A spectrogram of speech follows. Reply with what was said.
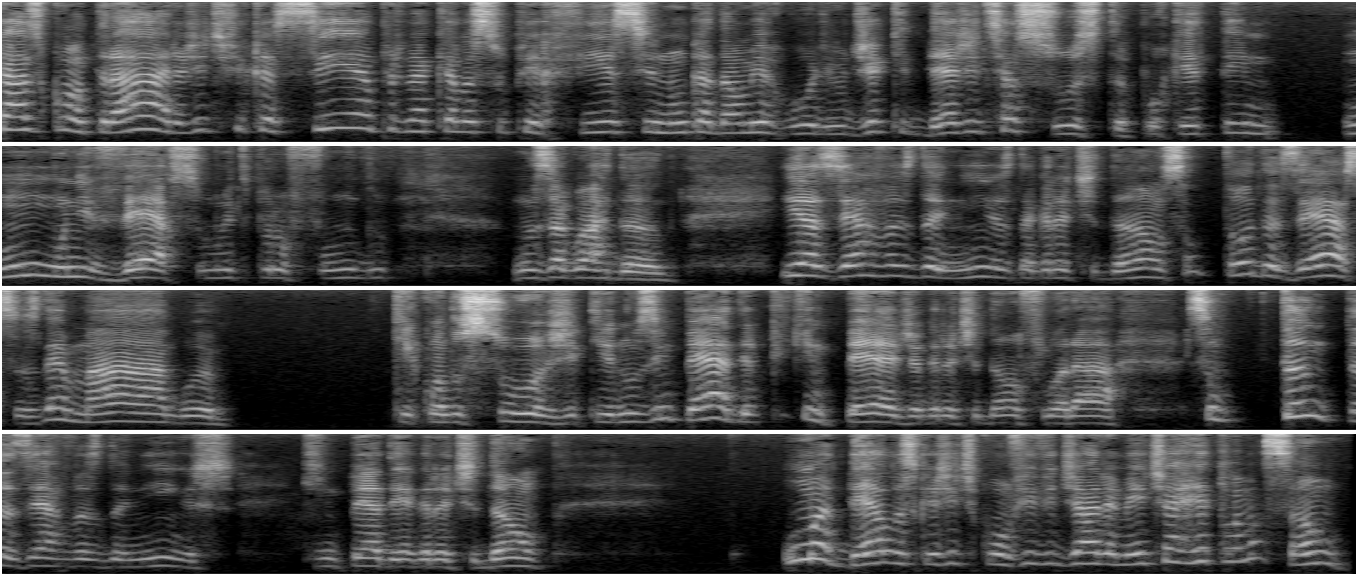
Caso contrário, a gente fica sempre naquela superfície e nunca dá um mergulho. O dia que der, a gente se assusta, porque tem um universo muito profundo nos aguardando. E as ervas daninhas da gratidão são todas essas, né? Mágoa, que quando surge, que nos impede, o que, que impede a gratidão aflorar? São tantas ervas daninhas que impedem a gratidão. Uma delas que a gente convive diariamente é a reclamação.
